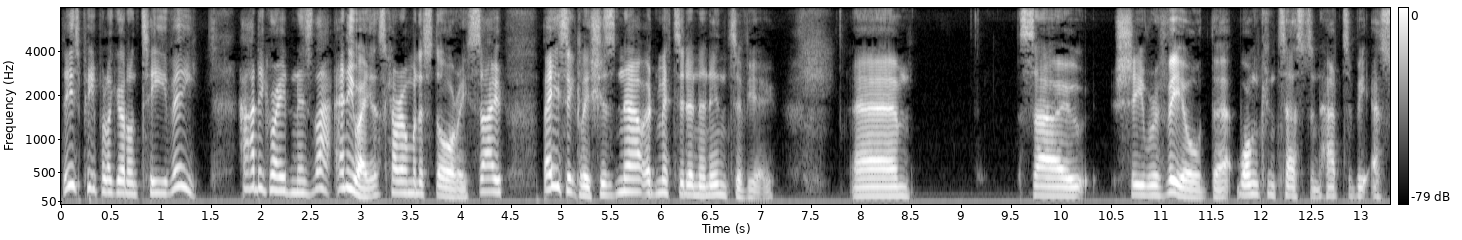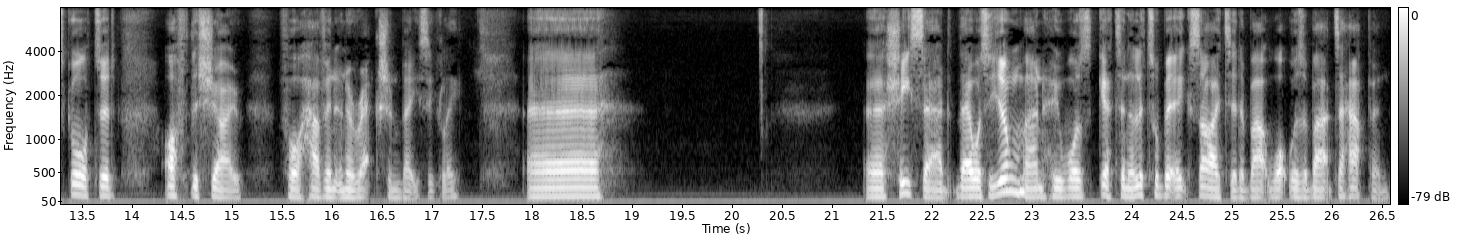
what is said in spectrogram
These people are going on TV. How degrading is that? Anyway, let's carry on with the story. So basically, she's now admitted in an interview. Um, so she revealed that one contestant had to be escorted off the show for having an erection, basically. Uh, uh, she said there was a young man who was getting a little bit excited about what was about to happen.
